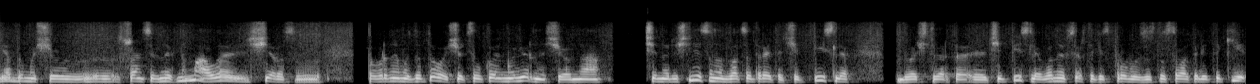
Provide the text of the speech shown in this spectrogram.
я думаю, що е, шансів в них нема, але ще раз е, повернемось до того, що цілком ймовірно, що на чи на річницю на 23, чи після 24, е, чи після вони все ж таки спробують застосувати літаки.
